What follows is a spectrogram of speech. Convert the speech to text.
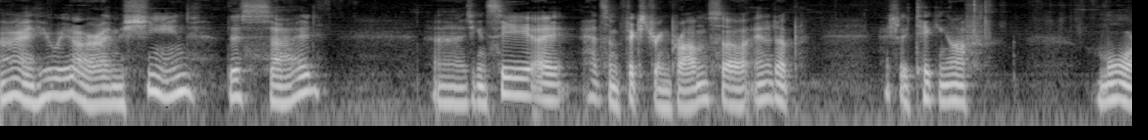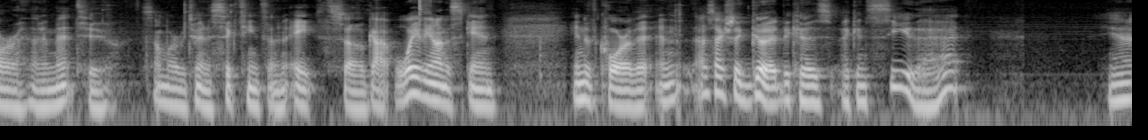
All right, here we are. I machined this side. Uh, as you can see, I had some fixturing problems, so I ended up actually taking off more than I meant to, somewhere between a 16th and an eighth. So got way beyond the skin into the core of it. And that's actually good because I can see that. Yeah,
